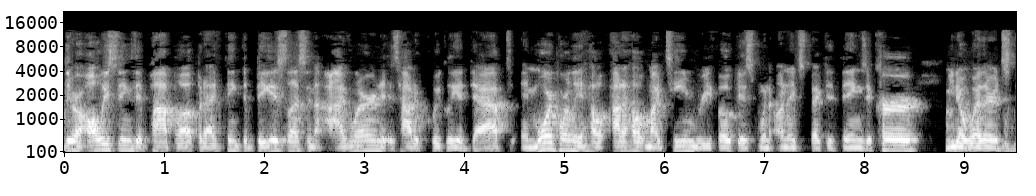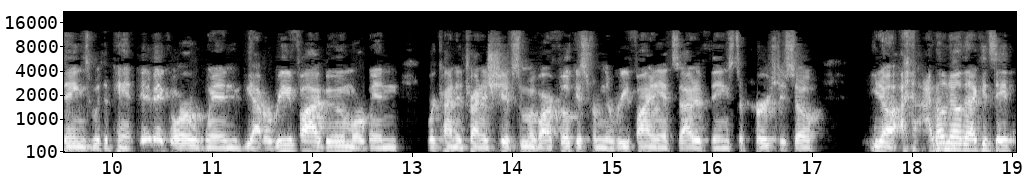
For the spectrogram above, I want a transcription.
there are always things that pop up, but I think the biggest lesson I've learned is how to quickly adapt, and more importantly, how, how to help my team refocus when unexpected things occur you know, whether it's things with the pandemic or when we have a refi boom or when we're kind of trying to shift some of our focus from the refinance side of things to purchase. So, you know, I don't know that I could say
